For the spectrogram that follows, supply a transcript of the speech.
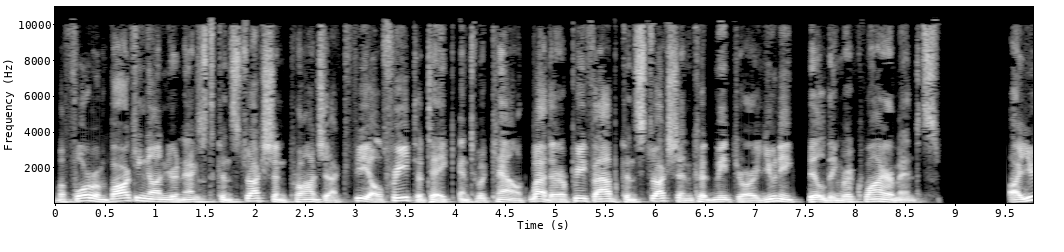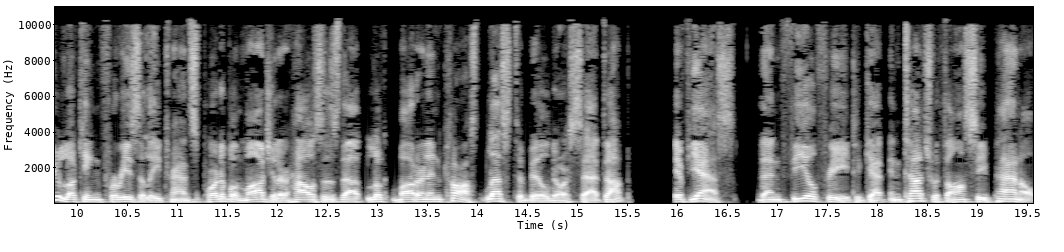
Before embarking on your next construction project feel free to take into account whether prefab construction could meet your unique building requirements. Are you looking for easily transportable modular houses that look modern and cost less to build or set up? If yes, then feel free to get in touch with Aussie Panel.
